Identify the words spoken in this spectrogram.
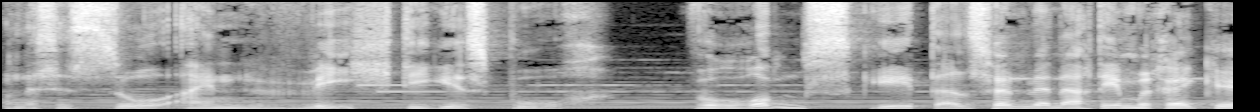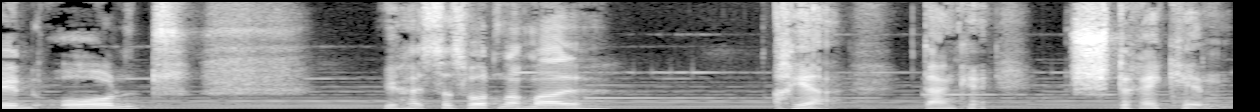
Und es ist so ein wichtiges Buch. Worum's geht, das hören wir nach dem Recken und wie heißt das Wort nochmal? Ach ja, danke. Strecken.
